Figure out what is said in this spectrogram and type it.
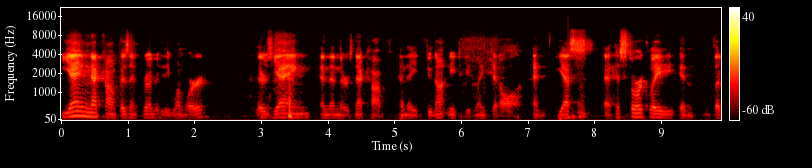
Yang NetConf isn't really one word. There's Yang and then there's NetConf, and they do not need to be linked at all. And yes, uh, historically in the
